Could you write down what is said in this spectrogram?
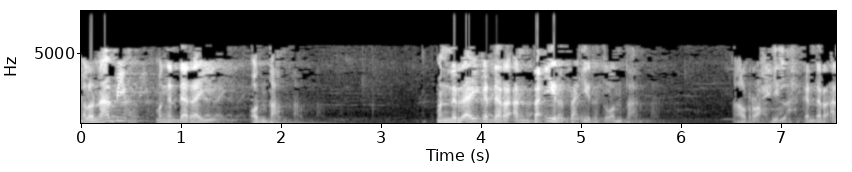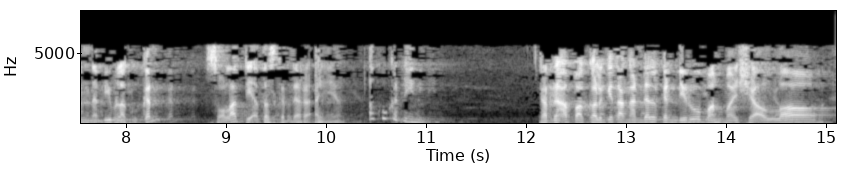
Kalau Nabi mengendarai onta. Menerai kendaraan bair, bair itu onta. Al-rahilah, kendaraan Nabi melakukan sholat di atas kendaraannya. Lakukan ini. Karena apa? Kalau kita ngandalkan di rumah, Masya Allah.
